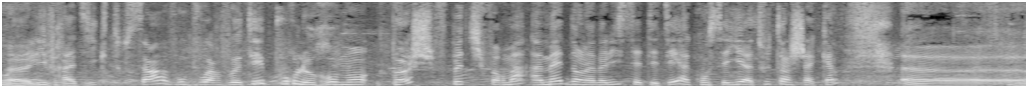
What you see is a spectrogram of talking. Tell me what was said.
euh, Livre Addict, tout ça, vont pouvoir voter pour le roman poche, petit format, à mettre dans la valise cet été, à conseiller à tout un chacun, euh,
